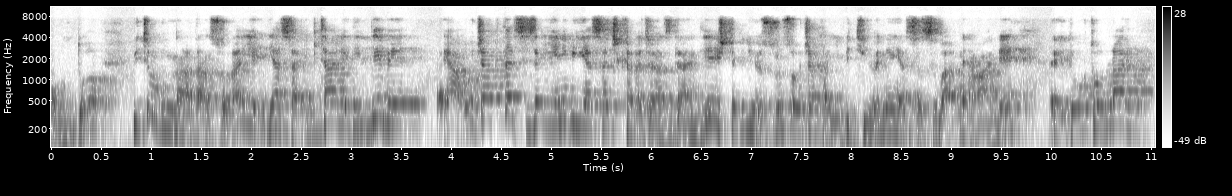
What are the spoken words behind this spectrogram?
oldu. Bütün bunlardan sonra yasa iptal edildi ve ya Ocak'ta size yeni bir yasa çıkaracağız dendi. İşte biliyorsunuz Ocak ayı bitiyor. Ne yasası var ne hali. E, doktorlar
